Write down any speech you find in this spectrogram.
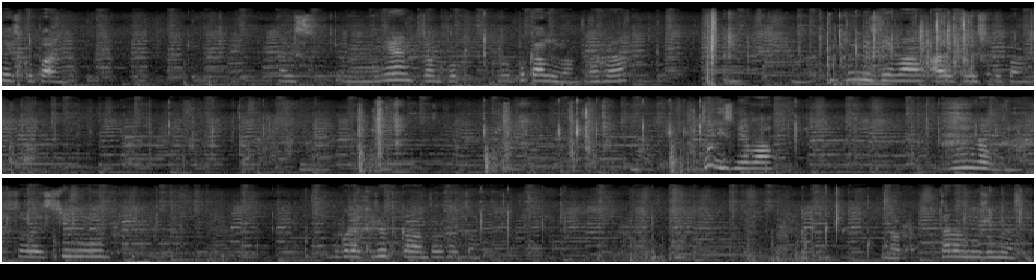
To jest kopalnia. To jest, no nie wiem, tam pok pokażę wam trochę. Tu nic nie mam, ale tu jest kopalnia, tak. No. Tu nic nie ma. Dobra, to lecimy. W ogóle chrypka mam trochę to. Dobra, teraz możemy lecieć.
